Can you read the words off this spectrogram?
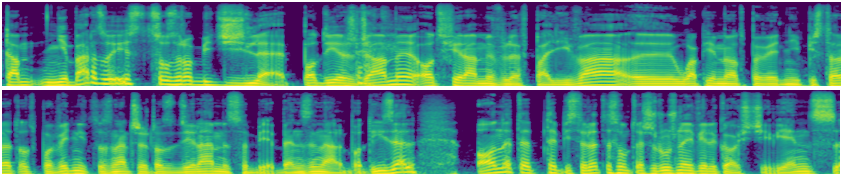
Tam nie bardzo jest co zrobić źle. Podjeżdżamy, Tak. otwieramy wlew paliwa, y, łapiemy odpowiedni pistolet. Odpowiedni to znaczy rozdzielamy sobie benzynę albo diesel. One, te, te pistolety są też różnej wielkości, więc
